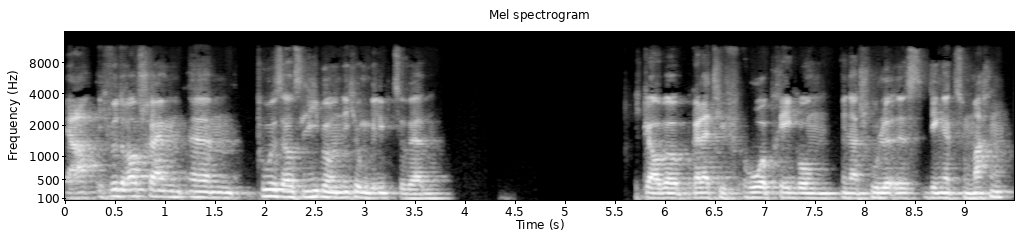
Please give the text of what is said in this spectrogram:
Ja, ich würde draufschreiben, ähm, tu es aus Liebe und nicht um geliebt zu werden. Ich glaube, relativ hohe Prägung in der Schule ist, Dinge zu machen,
